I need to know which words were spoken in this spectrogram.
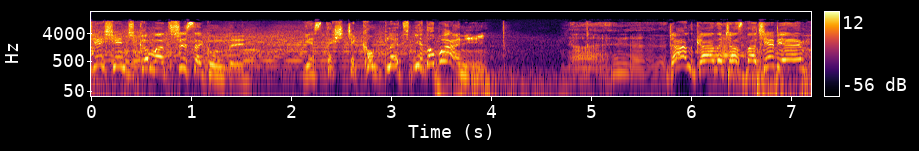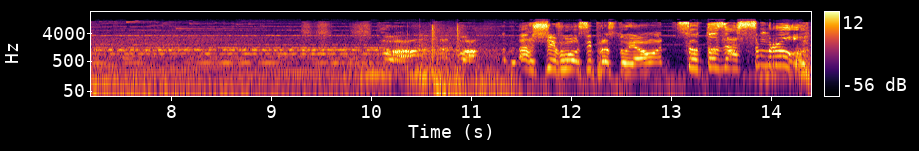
Dziesięć koma trzy sekundy. Jesteście kompletnie do bani. Duncan, czas na ciebie. Aż się włosy prostują! Co to za smród?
